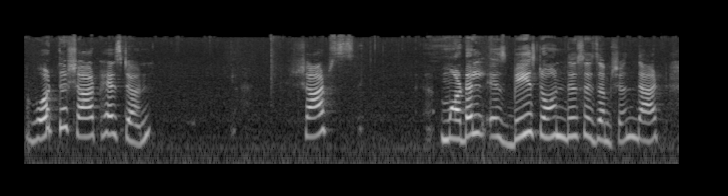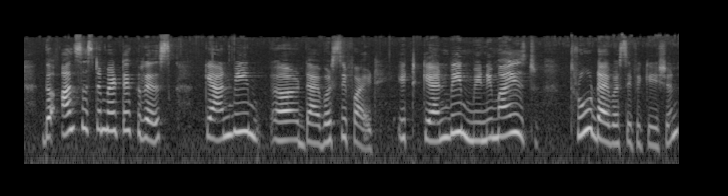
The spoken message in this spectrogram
what the Sharpe has done Sharpe's model is based on this assumption that the unsystematic risk can be uh, diversified. It can be minimized through diversification,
